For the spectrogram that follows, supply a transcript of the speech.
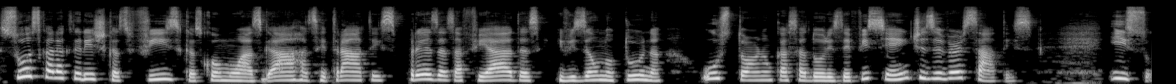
Suas características físicas, como as garras retráteis, presas afiadas e visão noturna, os tornam caçadores eficientes e versáteis. Isso,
